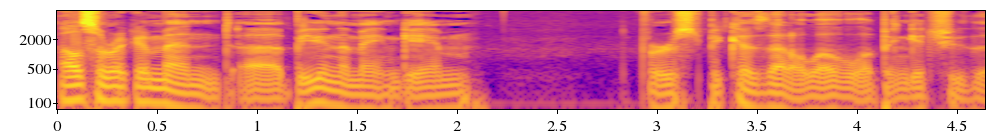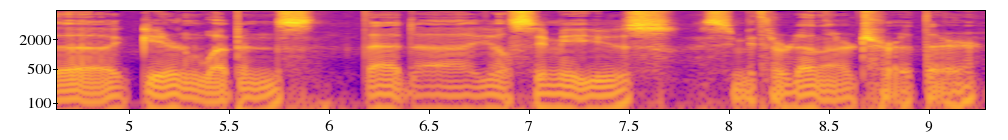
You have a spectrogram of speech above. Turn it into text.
I also recommend uh, beating the main game first because that'll level up and get you the gear and weapons that uh, you'll see me use. See me throw down our turret there.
